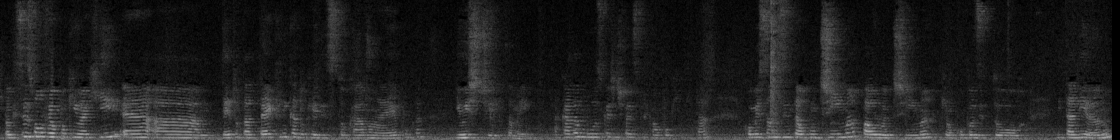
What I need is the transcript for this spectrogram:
Então, o que vocês vão ver um pouquinho aqui é a, dentro da técnica do que eles tocavam na época e o estilo também. A cada música a gente vai explicar um pouquinho, tá? Começamos então com Tima, Paulo Tima, que é um compositor italiano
